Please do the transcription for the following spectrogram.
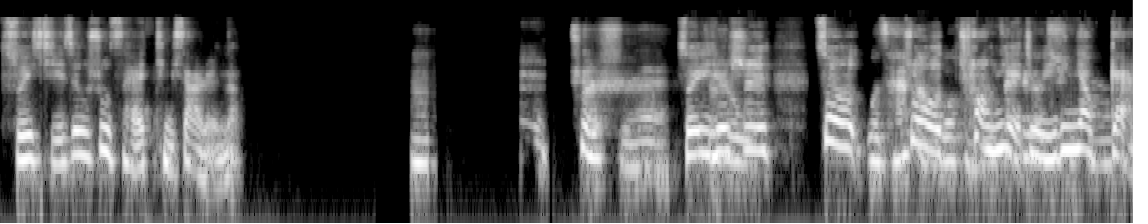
所以其实这个数字还挺吓人的。嗯嗯，确实哎，所以就是做我做创业就一定要敢。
